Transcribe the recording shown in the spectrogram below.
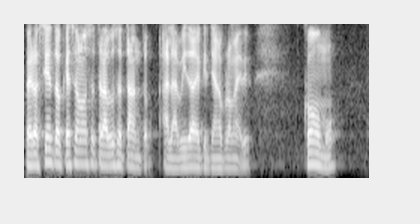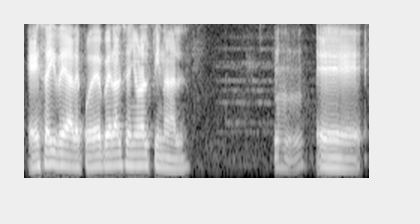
pero siento que eso no se traduce tanto a la vida del cristiano promedio como esa idea de poder ver al Señor al final Ujú. eh,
